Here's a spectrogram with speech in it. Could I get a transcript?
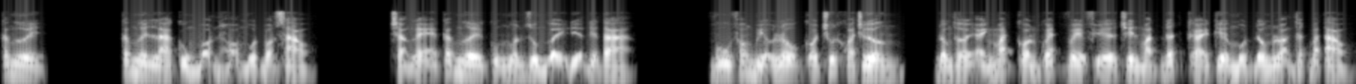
các ngươi các ngươi là cùng bọn họ một bọn sao chẳng lẽ các ngươi cũng muốn dùng gậy điện điện ta vu phong biểu lộ có chút khoa trương đồng thời ánh mắt còn quét về phía trên mặt đất cái kia một đống loạn thất bát ao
